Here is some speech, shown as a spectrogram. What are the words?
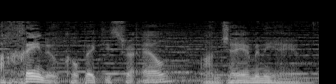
Achenu Kol Beit Yisrael on JM in the AM.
